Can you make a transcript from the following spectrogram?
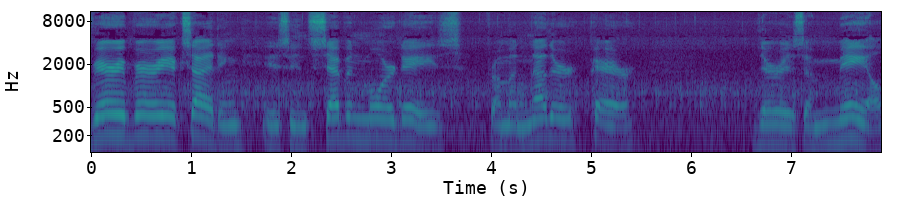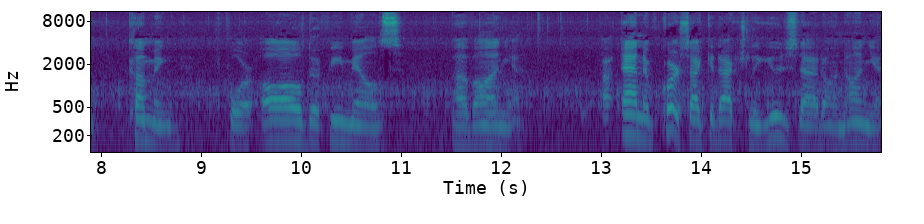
very very exciting is in seven more days from another pair, there is a male coming for all the females of Anya. Uh, and of course, I could actually use that on Anya,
